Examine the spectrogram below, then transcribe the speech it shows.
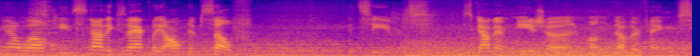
Yeah, well, he's not exactly all himself, it seems. He's got amnesia, among other things.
